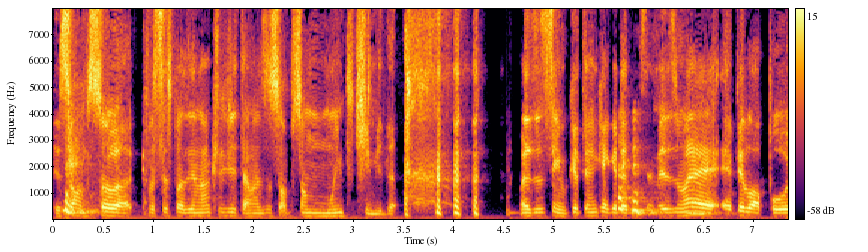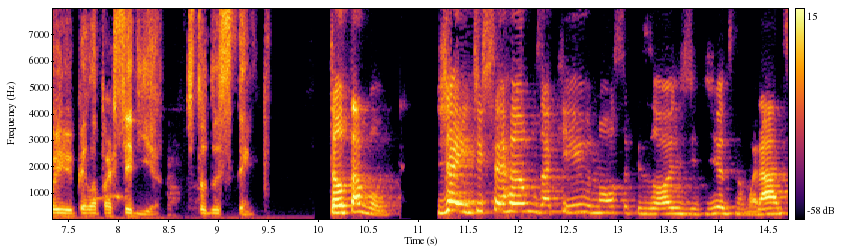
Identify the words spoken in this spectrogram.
Eu sou uma pessoa que vocês podem não acreditar, mas eu sou uma pessoa muito tímida. mas assim, o que eu tenho que agradecer mesmo é, é pelo apoio e pela parceria de todo esse tempo. Então tá bom. Gente, encerramos aqui o nosso episódio de Dia dos Namorados.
